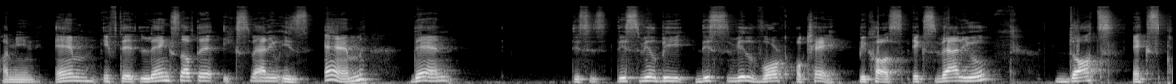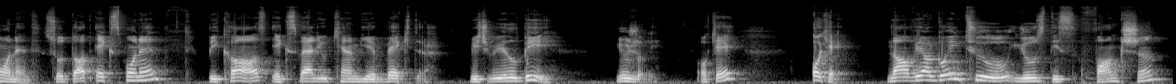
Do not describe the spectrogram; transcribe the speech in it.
i mean m if the length of the x value is m then this is this will be this will work okay because x value dot exponent. So dot exponent because x value can be a vector which will be usually okay? Okay now we are going to use this function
